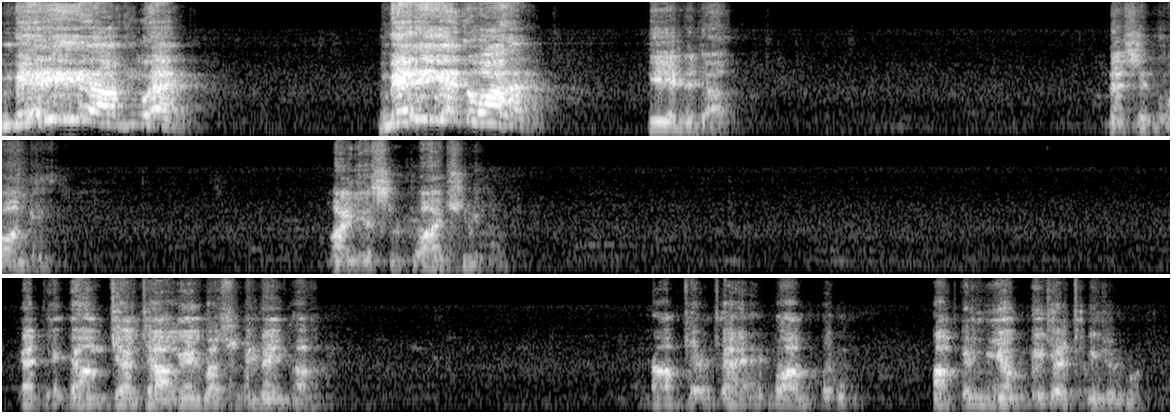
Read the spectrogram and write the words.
میری یہ آرزو ہے۔ میری یہ دعا ہے کہ یہ نجات۔ میں سے دعا کی۔ ہماری اصل دعا شروع کہتے کہ ہم چرچ آ گئے بس میں نہیں تھا آپ چرچ آئے تو آپ کو، آپ کے میاں کو بھی چرچ کی ضرورت ہے،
